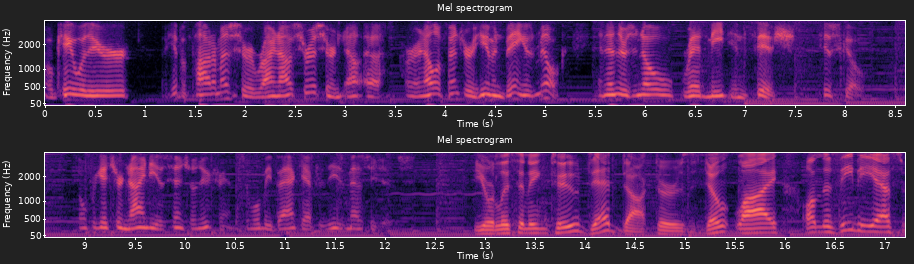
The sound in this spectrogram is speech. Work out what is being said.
Okay, whether you're a hippopotamus or a rhinoceros or an, uh, or an elephant or a human being, is milk. And then there's no red meat in fish, pisco. Don't forget your 90 essential nutrients. And we'll be back after these messages. You're listening to Dead Doctors Don't Lie on the ZBS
